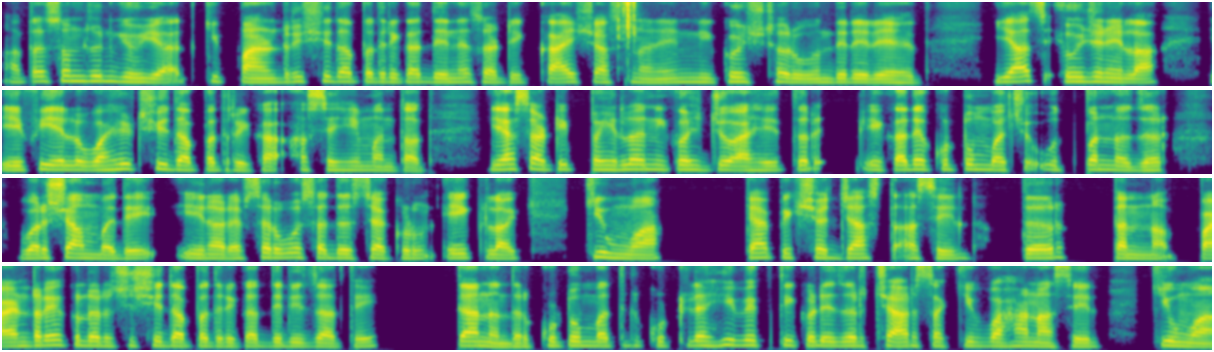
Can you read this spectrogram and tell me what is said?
आता समजून घेऊयात की पांढरी शिधापत्रिका देण्यासाठी काय शासनाने निकष ठरवून दिलेले आहेत. याच योजनेला एफ एल व्हाईट शिधापत्रिका असेही म्हणतात. यासाठी पहिला निकष जो आहे तर एखाद्या कुटुंबाचे उत्पन्न जर वर्षामध्ये येणाऱ्या सर्व सदस्याकडून एक लाख किंवा त्यापेक्षा जास्त असेल तर त्यांना पांढऱ्या कलरची शिधापत्रिका दिली जाते. त्यानंतर कुटुंबातील कुठल्याही व्यक्तीकडे जर चारचाकी वाहन असेल किंवा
